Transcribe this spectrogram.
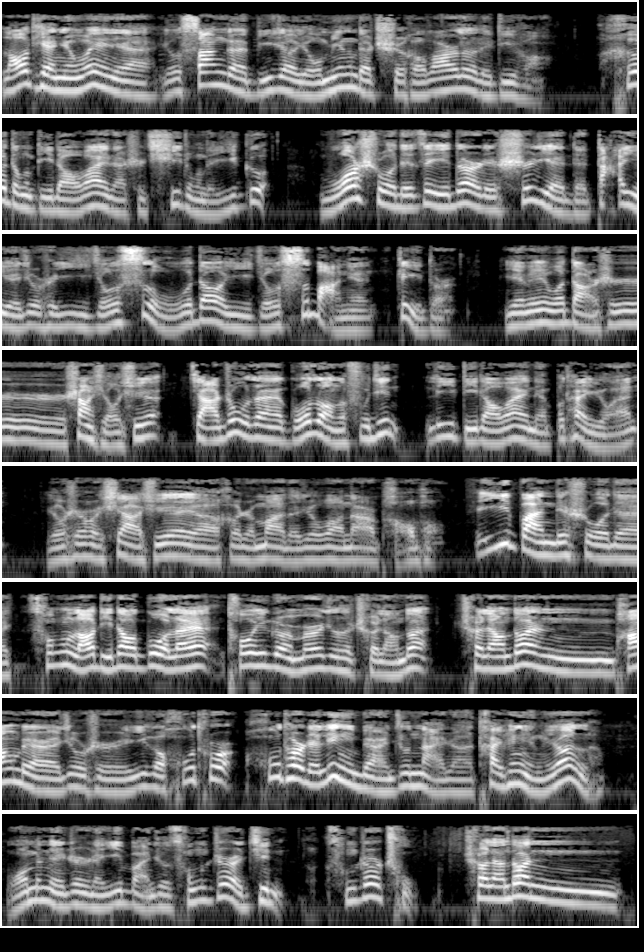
老天津卫呢有三个比较有名的吃喝玩乐的地方，河东地道外呢是其中的一个。我说的这一段的时间呢，大约就是一九四五到一九四八年这一段，因为我当时上小学，家住在郭庄子附近，离地道外呢不太远，有时候下学呀或者嘛的就往那儿跑跑。一般的说的，从老地道过来，头一个门就是车辆段。车辆段旁边就是一个胡同，胡同的另一边就挨着太平影院了。我们那阵儿呢，一般就从这儿进，从这儿出。车辆段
